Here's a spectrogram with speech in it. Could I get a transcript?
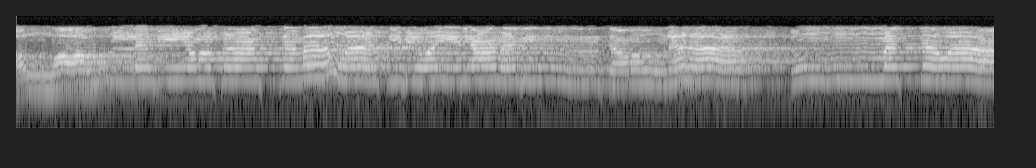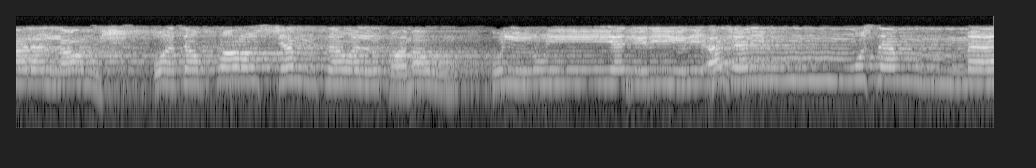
الله الذي رفع السماوات بغير عمد ترونها ثم استوى على العرش وسخر الشمس والقمر. كل يجري لأجل مسمى.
